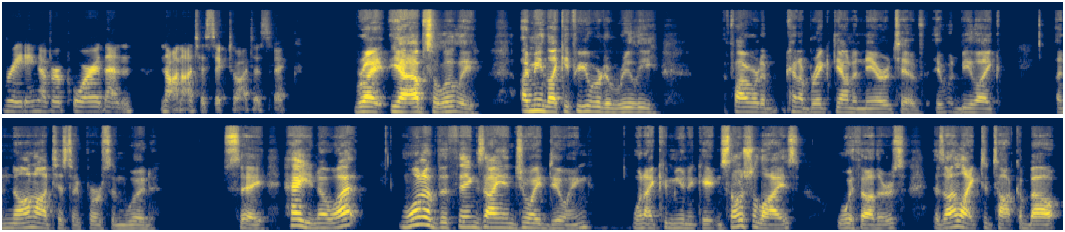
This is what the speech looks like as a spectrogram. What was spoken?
rating of rapport than non autistic to autistic. Right. Yeah, absolutely. I mean, like if you were to really if I were to kind of break down a narrative, it would be like a non autistic person would say, Hey, you know what? One of the things I enjoy doing when I communicate and socialize with others is I like to talk about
